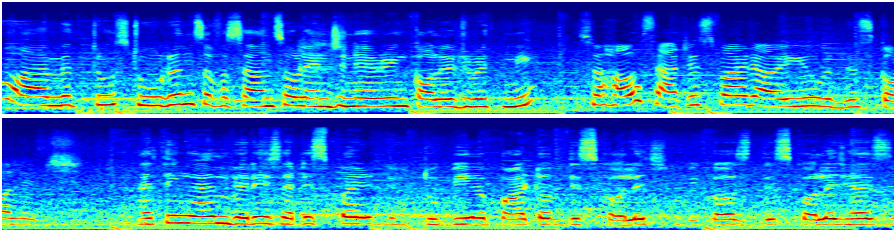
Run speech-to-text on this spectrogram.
now, I'm with two students of Asansol Engineering College with me. So how satisfied are you with this college? I think I'm very satisfied to be a part of this college because this college has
